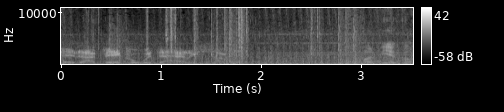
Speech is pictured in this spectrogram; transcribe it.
Hit that vehicle with the heli, Soap. What vehicle?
